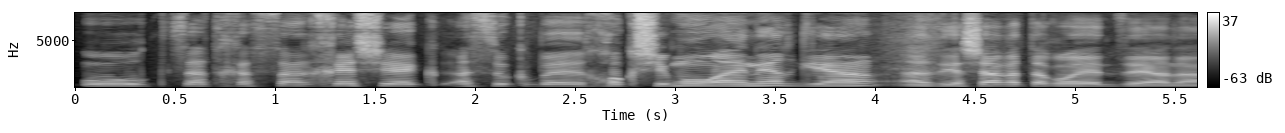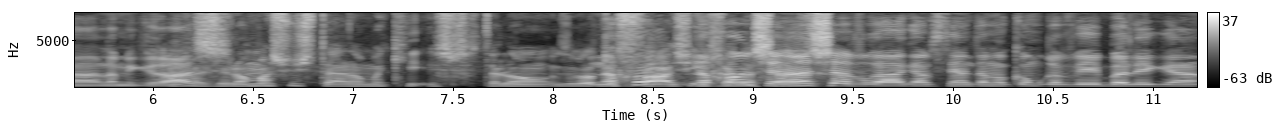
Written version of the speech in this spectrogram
הוא קצת חסר חשק, עסוק בחוק שימור האנרגיה, אז ישר אתה רואה את זה על על המגרש. אבל זה לא משהו שאתה לא מכיר, שאתה לא, זה לא נכון, תופעה שהיא נכון, חדשה שנה לך. שעברה גם סיימת מקום רביעי בליגה,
